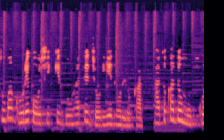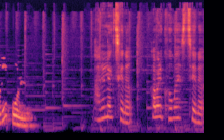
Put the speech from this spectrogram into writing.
তুবা ঘুরে কৌশিককে দু হাতে জড়িয়ে ধরলো কাঁদ- কাঁদো কাঁদো মুখ করে পড়ল ভালো লাগছে না আমার ঘুম আসছে না।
